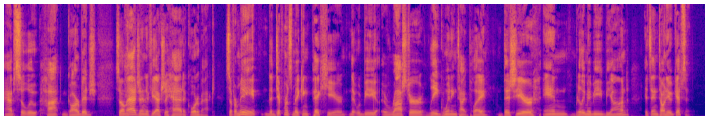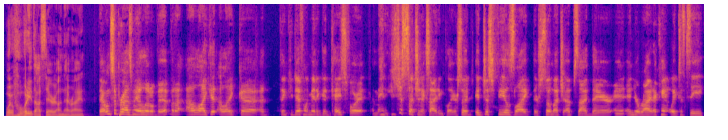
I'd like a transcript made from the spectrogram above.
absolute hot garbage. So imagine if he actually had a quarterback. So for me, the difference making pick here that would be a roster league winning type play this year and really maybe beyond, it's Antonio Gibson. What, what are your thoughts there on that, Ryan? That one surprised me a little bit, but I, I like it. I like, uh, I think you definitely made a good case for it. And man, he's just such an exciting player. So it, it just feels like there's so much upside there. And, and you're right. I can't wait to see.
